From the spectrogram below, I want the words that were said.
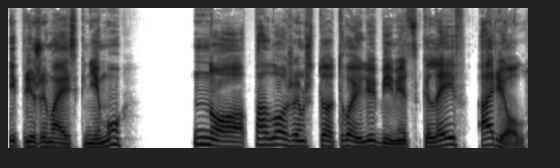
и прижимаясь к нему, — но положим, что твой любимец Клейв — орел.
